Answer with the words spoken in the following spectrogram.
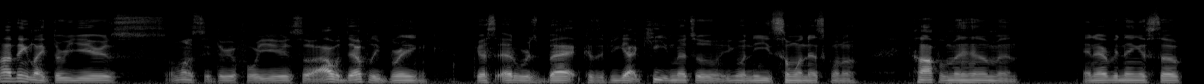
I think like three years. I want to say three or four years. So I would definitely bring Gus Edwards back because if you got Keaton Mitchell, you're gonna need someone that's gonna compliment him and and everything and stuff.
